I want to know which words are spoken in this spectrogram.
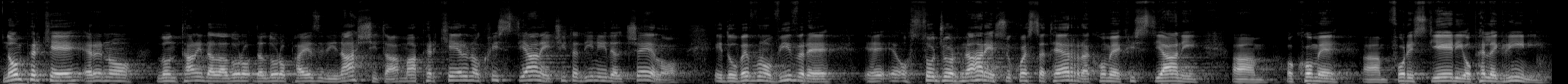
non perché erano lontani loro, dal loro paese di nascita, ma perché erano cristiani, cittadini del cielo e dovevano vivere eh, o soggiornare su questa terra come cristiani um, o come um, forestieri o pellegrini.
